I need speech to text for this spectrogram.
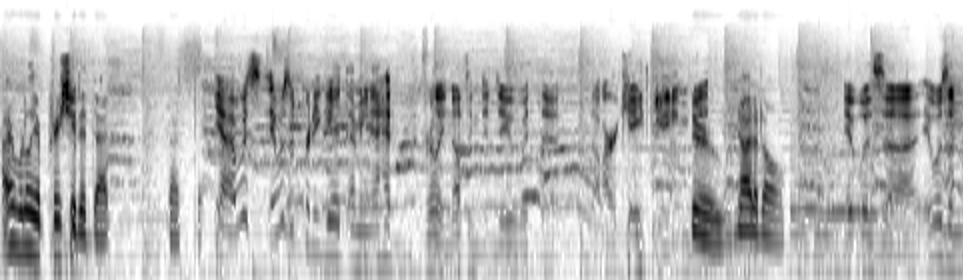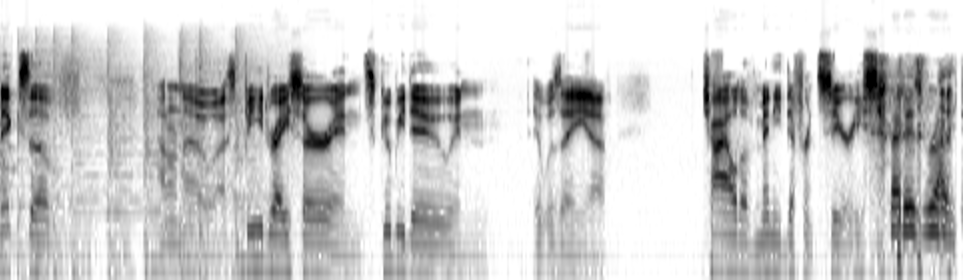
I really appreciated that. That uh, Yeah, it was it was a pretty good. I mean, it had really nothing to do with the, the arcade game. no, not at all. It was uh, it was a mix of I don't know, uh, Speed Racer and Scooby Doo, and it was a uh, child of many different series. That is right.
